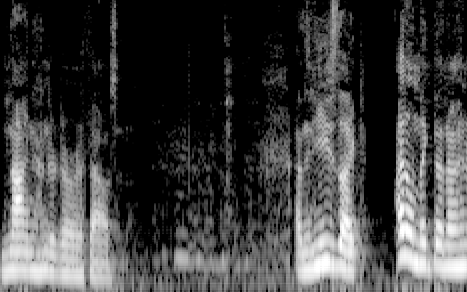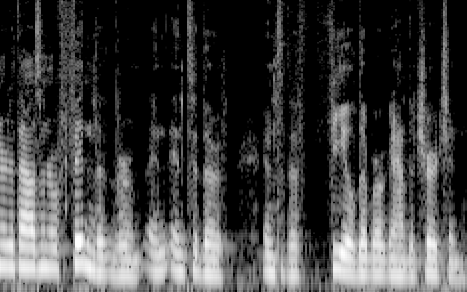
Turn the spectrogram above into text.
900 or a thousand. and then he's like, I don't think that 900,000 will fit in the room in, into the into the field that we're gonna have the church in.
